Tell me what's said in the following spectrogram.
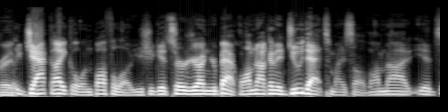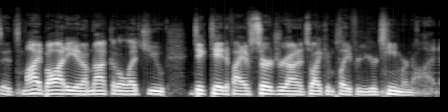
like Jack Eichel in Buffalo. You should get surgery on your back. Well, I'm not going to do that to myself. I'm not. It's it's my body, and I'm not going to let you dictate if I have surgery on it so I can play for your team or not.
